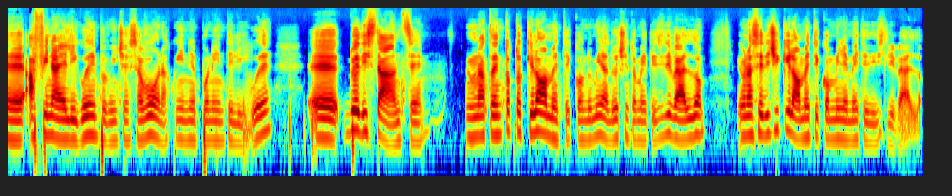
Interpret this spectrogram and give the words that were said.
Eh, a Finale Ligure in provincia di Savona, quindi nel ponente Ligure, eh, due distanze, una 38 km con 2200 metri di livello e una 16 km con 1000 metri di dislivello,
